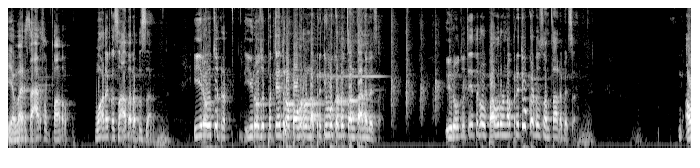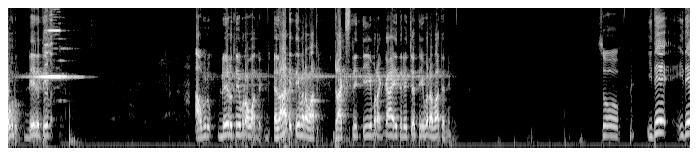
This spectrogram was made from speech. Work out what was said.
ఎవరు సార్ సంపాదం? వాడొక సాధనము సార్. ఈరోజు ఈరోజు చేతిలో పవర్ ఉన్న ప్రతి ఒక్కడు సంతానమే సార్. ఈరోజు చేతిలో పవర్ ఉన్న ప్రతి ఒక్కడు సంతానమే సార్. అవును నేను తీవ్ర అవును నేను తీవ్రవాది. ఎలాంటి తీవ్రవాది? డ్రగ్స్ని తీవ్రంగా ఎదిరించే తీవ్రవాదిని. సో ఇదే ఇదే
